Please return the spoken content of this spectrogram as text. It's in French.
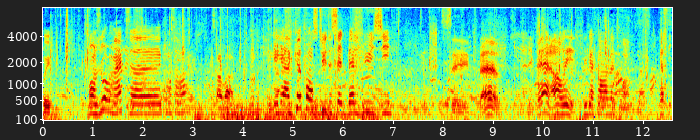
Oui. Bonjour Max, euh, comment ça va? Ça va. Et euh, que penses-tu de cette belle vue ici? C'est belle. Elle est belle, ah oui, je suis d'accord avec toi. Merci.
